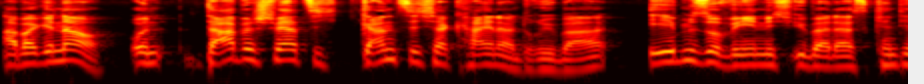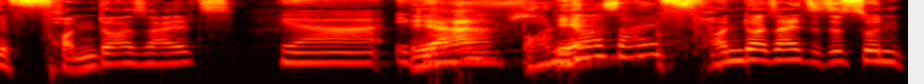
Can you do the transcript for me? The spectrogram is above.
Aber genau. Und da beschwert sich ganz sicher keiner drüber. Ebenso wenig über das, kennt ihr Fondorsalz? Ja, ekelhaft. Fondorsalz? Fondorsalz, das ist so ein,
